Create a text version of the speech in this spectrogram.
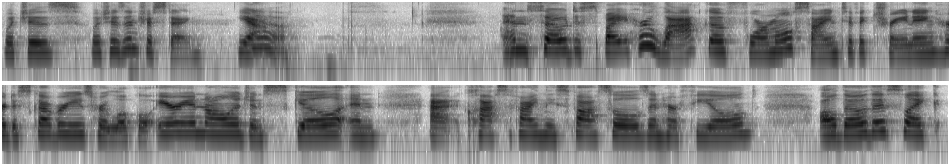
Which is which is interesting. Yeah. yeah. And so, despite her lack of formal scientific training, her discoveries, her local area knowledge, and skill and at classifying these fossils in her field, although this like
